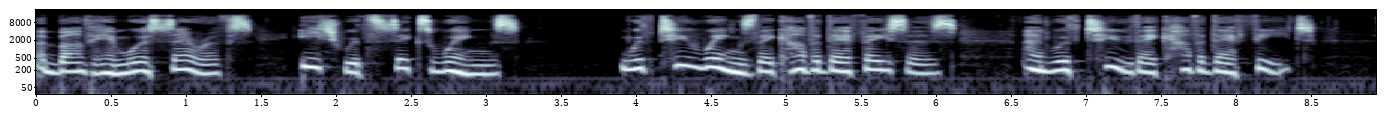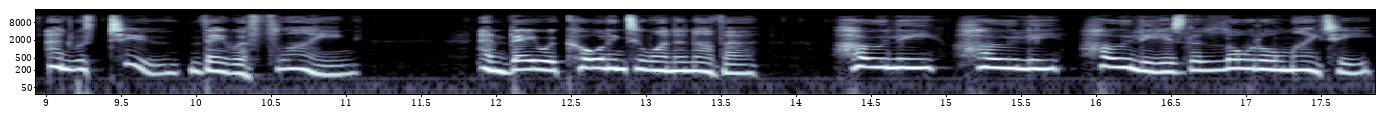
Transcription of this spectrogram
Above him were seraphs, each with six wings. With two wings they covered their faces, and with two they covered their feet, and with two they were flying. And they were calling to one another, Holy, holy, holy is the Lord Almighty.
